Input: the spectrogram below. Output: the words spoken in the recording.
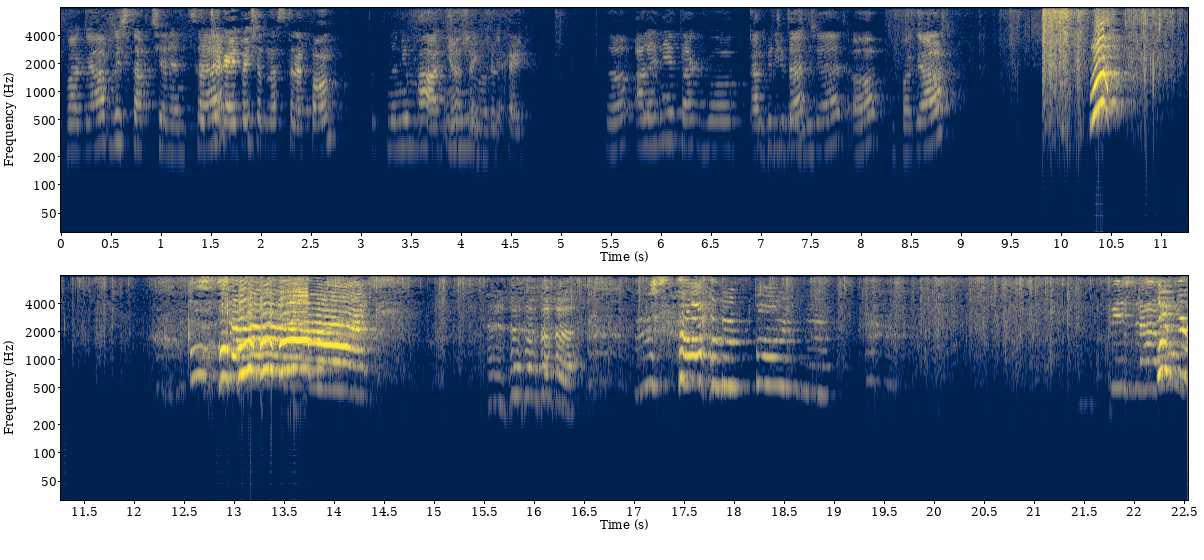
Uwaga, wystawcie ręce. Poczekaj, weź od nas telefon. No nie, A, nie oczekaj, mogę. okej. No, ale nie tak, bo A nie będzie widać? O, uwaga. Ale fajnie. Takie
